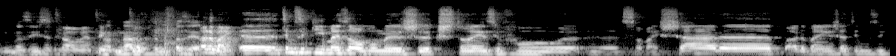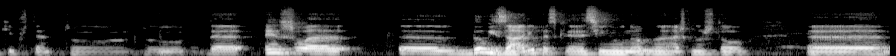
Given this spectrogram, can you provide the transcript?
mas isso Naturalmente. não- nada podemos fazer. Ora bem, eh, temos aqui mais algumas eh, questões, eu vou eh, só baixar. eh, ora bem, já temos aqui, portanto, do- da Ângela uh, Belisário, penso que é assim o nome, não- acho que não estou. eh,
